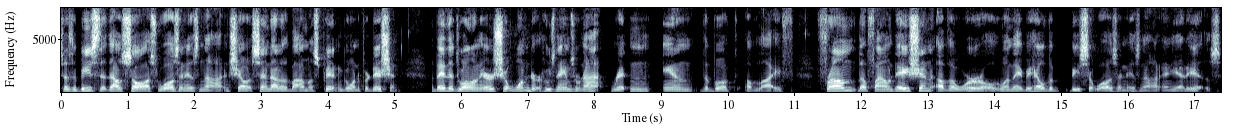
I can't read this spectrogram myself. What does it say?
says, The beast that thou sawest was and is not, and shall ascend out of the bottomless pit and go into perdition. And they that dwell on the earth shall wonder, whose names were not written in the book of life from the foundation of the world when they beheld the beast that was and is not and yet is.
